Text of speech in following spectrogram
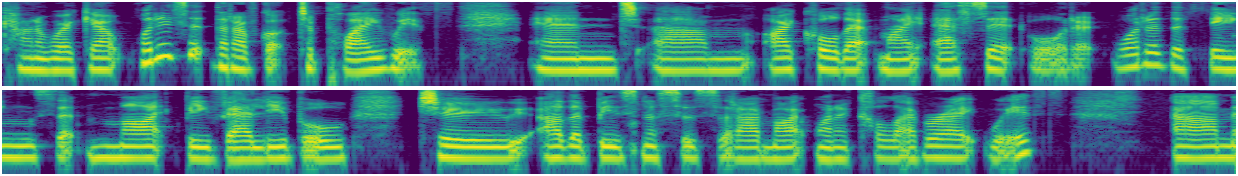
kind of work out what is it that I've got to play with. And um, I call that my asset audit. What are the things that might be valuable to other businesses that I might want to collaborate with? Um,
